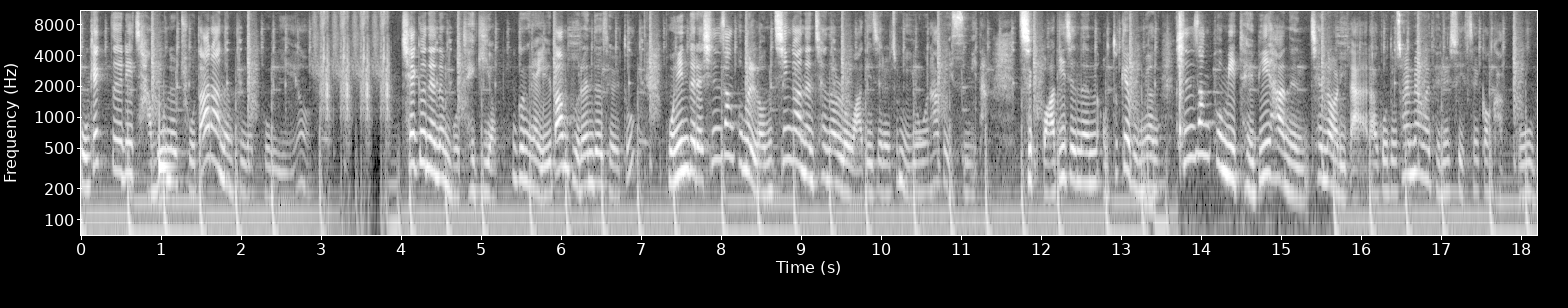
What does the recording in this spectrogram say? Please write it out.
고객들이 자본을 조달하는 플랫폼이에요. 최근에는 뭐 대기업 혹은 그냥 일반 브랜드들도 본인들의 신상품을 런칭하는 채널로 와디즈를 좀 이용을 하고 있습니다. 즉 와디즈는 어떻게 보면 신상품이 데뷔하는 채널이다라고도 설명을 드릴 수 있을 것 같고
